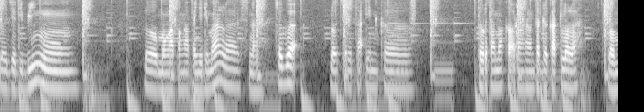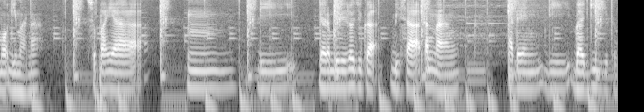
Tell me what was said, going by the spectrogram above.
lo jadi bingung lo mau ngapa-ngapain jadi males. Nah coba lo ceritain ke terutama ke orang-orang terdekat lo lah lo mau gimana. Supaya hmm, di dalam diri lo juga bisa tenang ada yang dibagi gitu.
